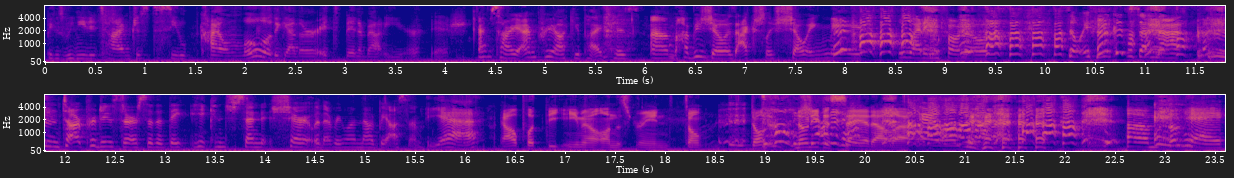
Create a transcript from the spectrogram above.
because we needed time just to see Kyle and Lola together. It's been about a year ish. I'm sorry, I'm preoccupied because um, hubby Joe is actually showing me wedding photos. So if you could send that to our producer so that they he can send it, share it with everyone, that would be awesome. Yeah. I'll put the email on the screen. Don't don't no need to say it out loud. um, okay,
